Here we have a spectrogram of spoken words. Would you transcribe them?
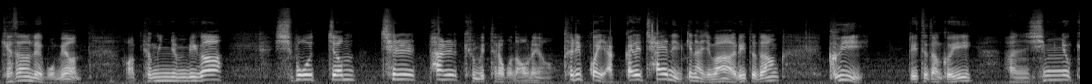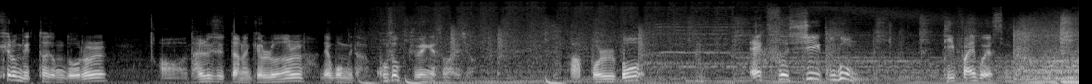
계산을 해보면 어, 평균 연비가 15.78km라고 나오네요. 트립과 약간의 차이는 있긴 하지만 리터당 거의 리터당 거의 한 16km 정도를 어, 달릴 수 있다는 결론을 내봅니다. 고속 주행에서 말이죠. 아, 볼보 XC90 D5였습니다.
